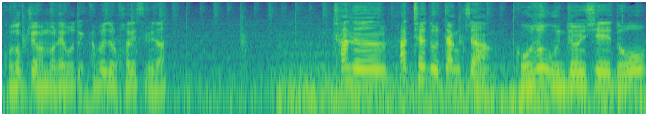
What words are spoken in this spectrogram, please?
고속주행 한번 해보도록, 해보도록 하겠습니다. 차는 하체도 짱짱, 고속 운전 시에도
